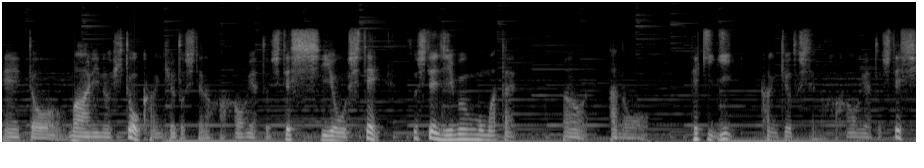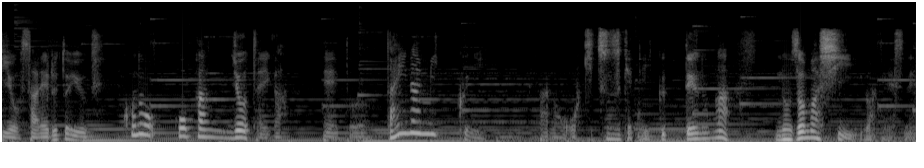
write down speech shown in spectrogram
えっ、ー、と、周りの人を環境としての母親として使用して、そして自分もまた、あの、あの適宜環境としての母親として使用されるという、この交換状態が、えっ、ー、と、ダイナミックにあの起き続けていくっていうのが望ましいわけですね。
